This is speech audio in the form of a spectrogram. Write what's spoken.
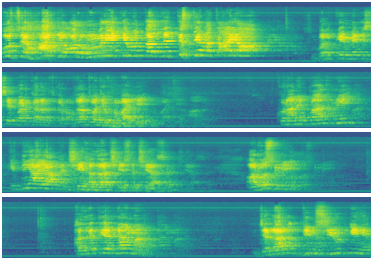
اس حج اور عمرے کے متعلق کس نے بتایا؟ بلکہ میں اس سے بڑھ کر عرض کروں ذرا توجہ فرمائیے۔ قرآن پاک میں کتنی آیات ہیں؟ چھ ہزار چھ سو چھیاسٹھ۔ اور اس میں حضرت علامہ جلال الدین سیوطی نے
